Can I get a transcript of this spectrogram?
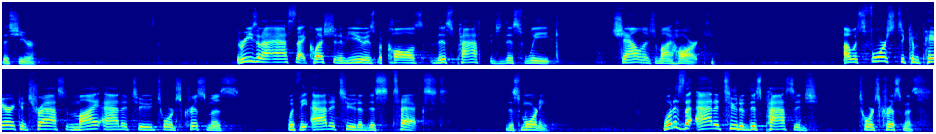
this year? The reason I ask that question of you is because this passage this week challenged my heart. I was forced to compare and contrast my attitude towards Christmas with the attitude of this text this morning. What is the attitude of this passage towards Christmas?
